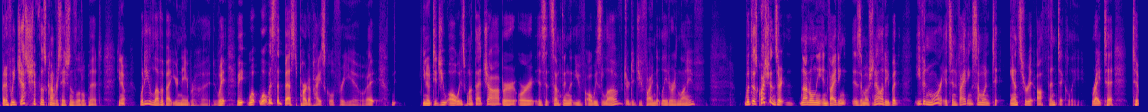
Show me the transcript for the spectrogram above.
But if we just shift those conversations a little bit, you know, what do you love about your neighborhood? Wait, wait, what what was the best part of high school for you? Right? you know, did you always want that job or or is it something that you've always loved or did you find it later in life? What those questions are not only inviting is emotionality, but even more, it's inviting someone to answer it authentically, right? To to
